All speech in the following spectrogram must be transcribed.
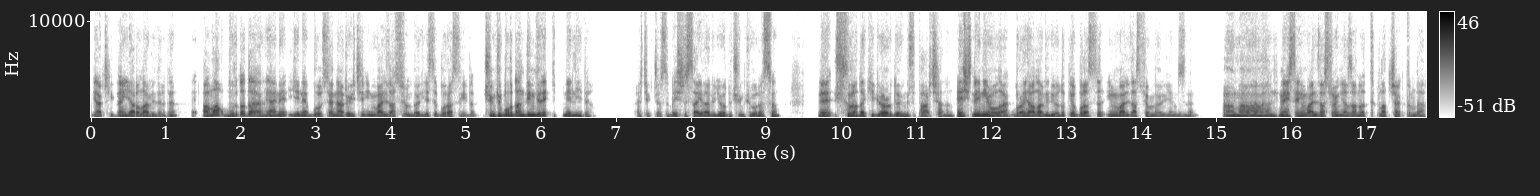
gerçekten yarılabilirdi. E, Ama burada da yani yine bu senaryo için invalidasyon bölgesi burasıydı. Çünkü buradan dimdirek gitmeliydi. Açıkçası beşli sayılabiliyordu çünkü burası. Ve şuradaki gördüğümüz parçanın eşleniği olarak burayı alabiliyorduk ve burası invalidasyon bölgemizdi. Aman neyse invalidasyon yazanı tıklatacaktım da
